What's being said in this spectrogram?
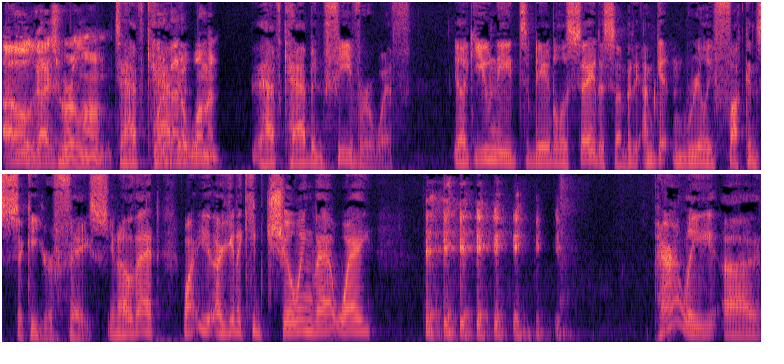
Oh, guys who are alone. to have cabin. What about a woman? have cabin fever with. Like you need to be able to say to somebody, "I'm getting really fucking sick of your face." You know that? Why, are you going to keep chewing that way? Apparently, uh,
